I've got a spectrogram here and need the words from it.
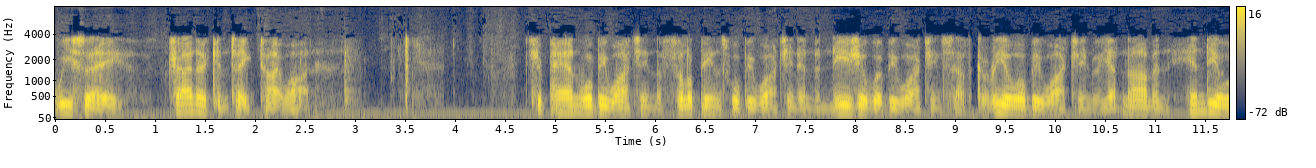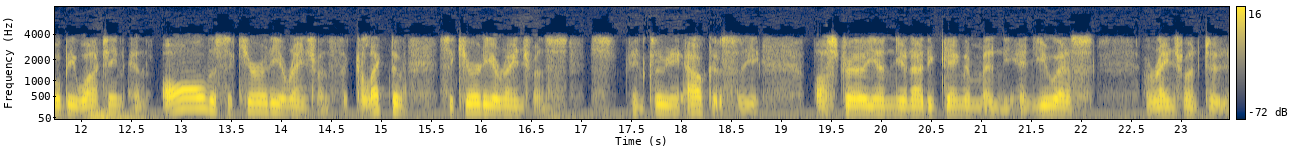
we say China can take Taiwan Japan will be watching, the Philippines will be watching, Indonesia will be watching, South Korea will be watching, Vietnam and India will be watching, and all the security arrangements, the collective security arrangements, including AUKUS, the Australian, United Kingdom, and, and U.S. arrangement to,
